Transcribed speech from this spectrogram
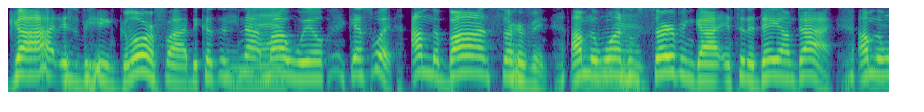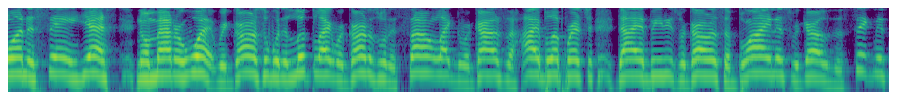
God is being glorified because it's not my will. Guess what? I'm the bond servant. I'm the one who's serving God until the day I'm die. I'm the one that's saying yes no matter what, regardless of what it looked like, regardless of what it sound like, regardless of high blood pressure, diabetes, regardless of blindness, regardless of sickness,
